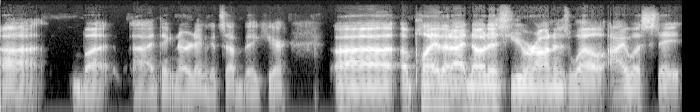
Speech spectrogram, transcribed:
Uh, but uh, I think Notre Dame gets up big here. Uh, a play that I noticed you were on as well, Iowa State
